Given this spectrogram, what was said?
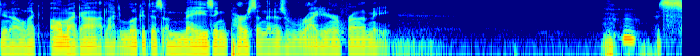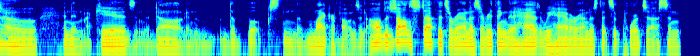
You know, like oh my god, like look at this amazing person that is right here in front of me. Hmm. It's so, and then my kids and the dog and the, the books and the microphones and all the, just all the stuff that's around us, everything that has we have around us that supports us and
